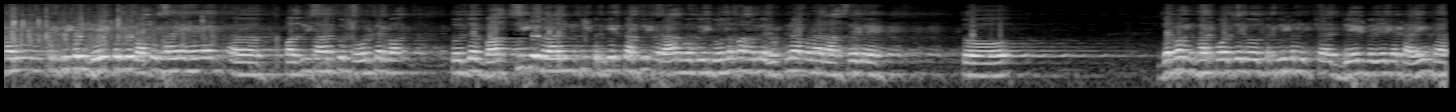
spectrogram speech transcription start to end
हम तकरीबन डेढ़ बजे वापस आए हैं पादरी साहब को छोड़कर तो जब वापसी के दौरान उनकी तबीयत काफ़ी खराब हो गई, दो दफ़ा हमें रुकना पड़ा रास्ते में तो जब हम घर पहुँचे तो तकरीबन डेढ़ बजे का टाइम था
